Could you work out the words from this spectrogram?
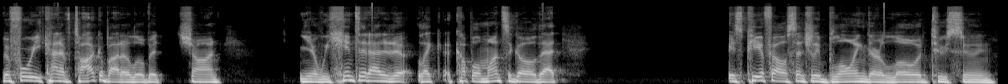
Before we kind of talk about it a little bit, Sean, you know, we hinted at it uh, like a couple of months ago that is PFL essentially blowing their load too soon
